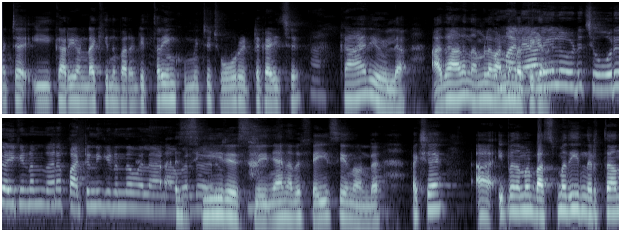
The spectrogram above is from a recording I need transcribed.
മറ്റേ ഈ കറി ഉണ്ടാക്കി എന്ന് പറഞ്ഞിട്ട് ഇത്രയും കുമ്മിച്ച് ചോറിട്ട് കഴിച്ച് കാര്യമില്ല. അതാണ് നമ്മൾ വണ്ണം വെപ്പിക്കുന്നത് ചോറ് സീരിയസ്ലി ഞാൻ അത് ഫേസ് ചെയ്യുന്നുണ്ട്. പക്ഷേ ഇപ്പൊ നമ്മൾ ബസ്മതി നിർത്താൻ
